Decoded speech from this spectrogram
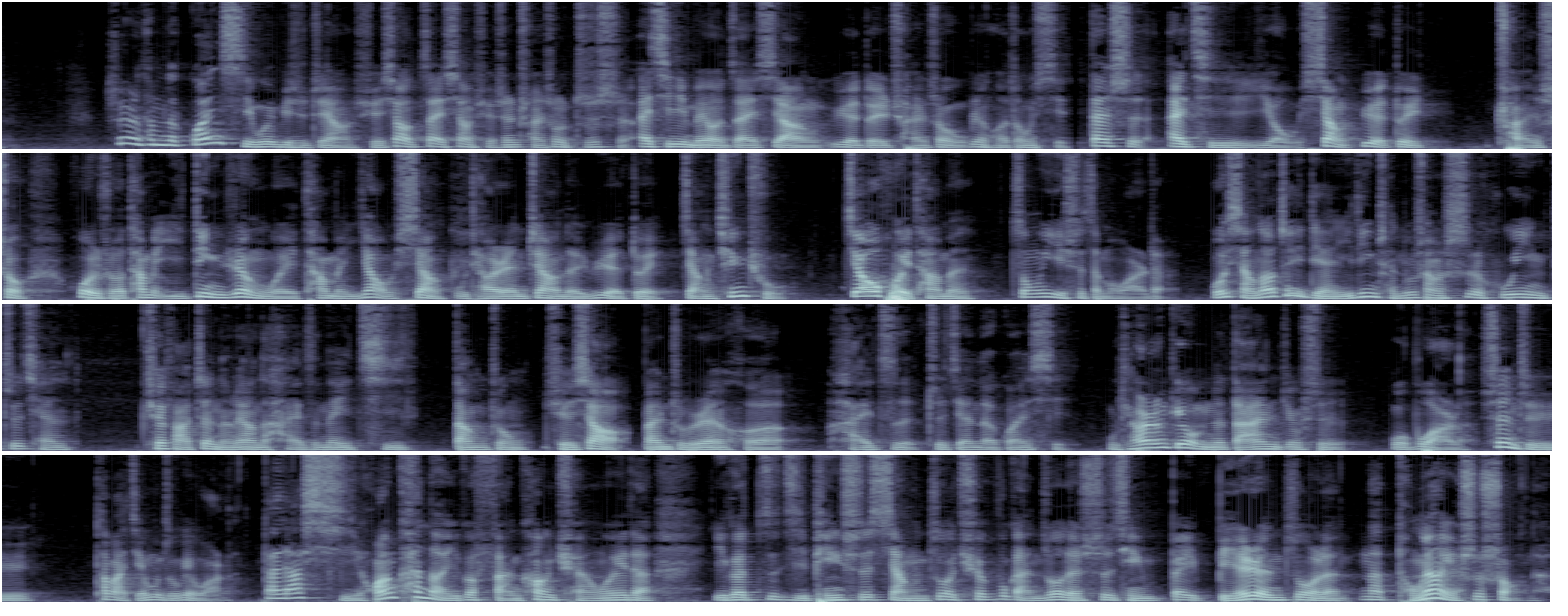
虽然他们的关系未必是这样，学校在向学生传授知识，爱奇艺没有在向乐队传授任何东西，但是爱奇艺有向乐队传授，或者说他们一定认为他们要向五条人这样的乐队讲清楚，教会他们综艺是怎么玩的。我想到这一点，一定程度上是呼应之前缺乏正能量的孩子那一期当中，学校班主任和孩子之间的关系。五条人给我们的答案就是我不玩了，甚至于他把节目组给玩了。大家喜欢看到一个反抗权威的，一个自己平时想做却不敢做的事情被别人做了，那同样也是爽的。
